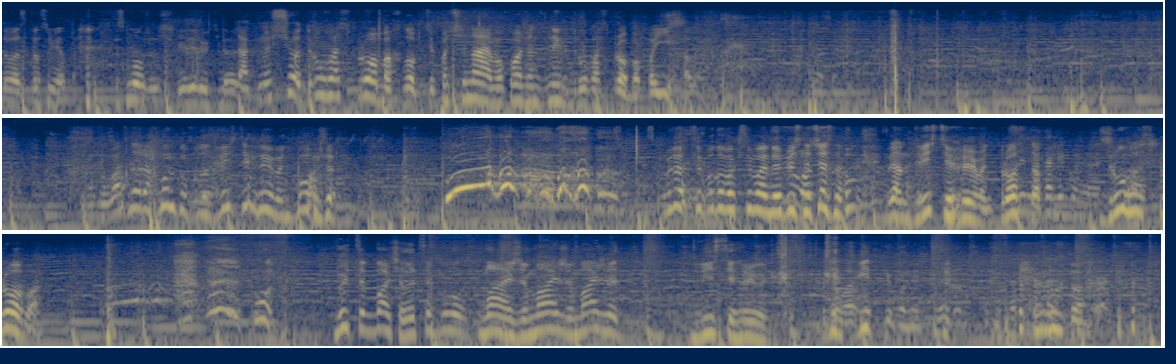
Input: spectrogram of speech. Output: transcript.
Давай, спортсмен. Ты сможешь, я верю в тебя. Так, ну що, друга спроба, хлопці. Починаємо. Кожен з них друга спроба. Поїхали. Вас на рахунку було 200 гривень, боже. Бля, це було максимально епічно, чесно. Прям 200 гривень. Просто друга спроба. Ви це бачили, це було майже, майже, майже 200 гривень. Блін, звідки вони? Круто.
